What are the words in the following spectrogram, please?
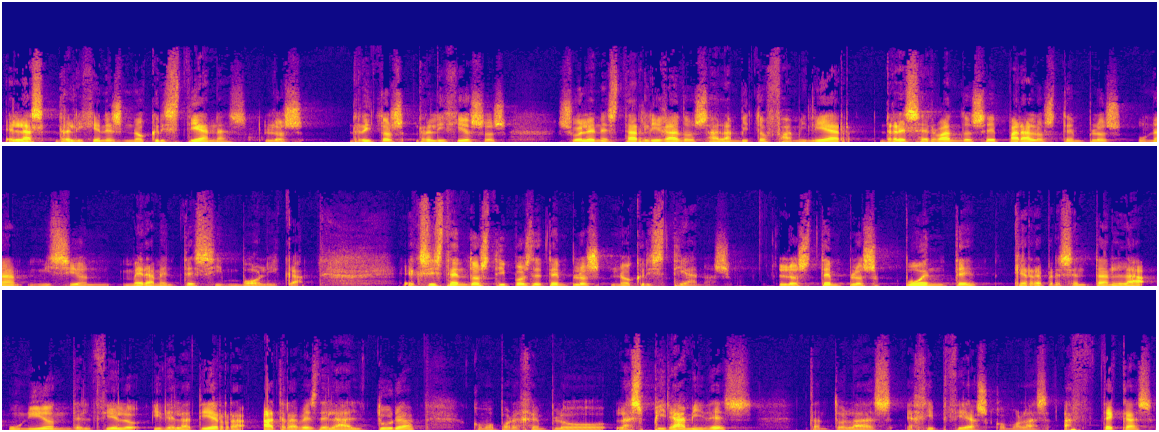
En las religiones no cristianas, los ritos religiosos suelen estar ligados al ámbito familiar, reservándose para los templos una misión meramente simbólica. Existen dos tipos de templos no cristianos. Los templos puente, que representan la unión del cielo y de la tierra a través de la altura, como por ejemplo las pirámides, tanto las egipcias como las aztecas,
